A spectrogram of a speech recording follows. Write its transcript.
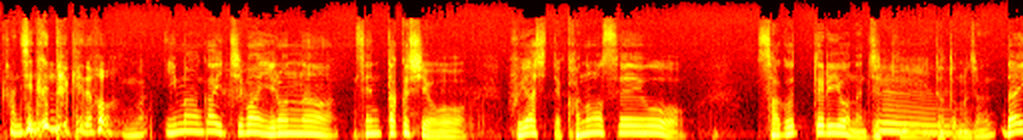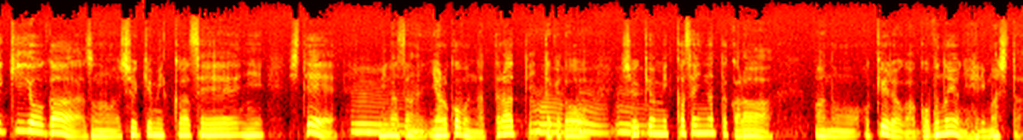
感じなんだけど。ま今が一番いろんな選択肢を増やして可能性を探ってるような時期だと思うんですよ、大企業がその週休3日制にして皆さん喜ぶんだったらって言ったけど、うんうんうん週休3日制になったからあのお給料が5分の4に減りました。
